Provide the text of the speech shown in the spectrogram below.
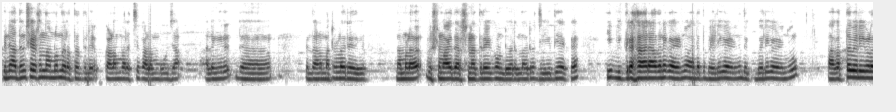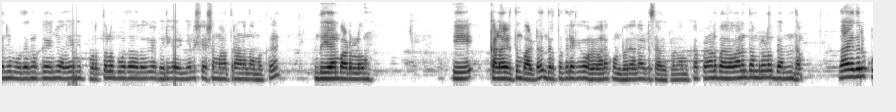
പിന്നെ അതിനുശേഷം നമ്മൾ നൃത്തത്തിൽ കളം വരച്ച് കളം പൂജ അല്ലെങ്കിൽ എന്താണ് മറ്റുള്ള രീതി നമ്മൾ വിഷ്ണുമായ ദർശനത്തിലേക്ക് കൊണ്ടുവരുന്ന ഒരു രീതിയൊക്കെ ഈ വിഗ്രഹാരാധന കഴിഞ്ഞു അതിന്റെ അകത്ത് ബലി കഴിഞ്ഞു ദിഗ്ബലി കഴിഞ്ഞു അകത്തെ ബലി കളഞ്ഞു ഭൂതങ്ങൾ കഴിഞ്ഞു അത് കഴിഞ്ഞ് പുറത്തുള്ള ഭൂത ബലി കഴിഞ്ഞതിന് ശേഷം മാത്രമാണ് നമുക്ക് എന്ത് ചെയ്യാൻ പാടുള്ളൂ? ഈ കളയെഴുത്തും പാട്ട് നൃത്തത്തിലേക്ക് ഭഗവാനെ കൊണ്ടുവരാനായിട്ട് സാധിക്കുള്ളൂ. നമുക്ക് അപ്പോഴാണ് ഭഗവാനും തമ്മിലുള്ള ബന്ധം. അതായത് ഒരു കു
